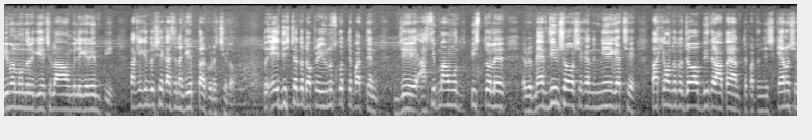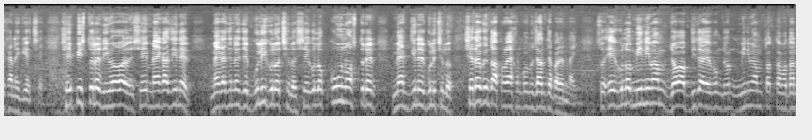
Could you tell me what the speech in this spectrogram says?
বিমানবন্দরে গিয়েছিল আওয়ামী লীগের এমপি তাকে কিন্তু শেখ হাসিনা গ্রেপ্তার করেছিল। তো এই দৃষ্টান্ত ডক্টর ইউনুস করতে পারতেন যে আসিফ মাহমুদ পিস্তলের ম্যাগজিন সহ সেখানে নিয়ে গেছে, তাকে অন্তত জবাব দিতে আওতায় আনতে পারতেন যে কেন সেখানে গিয়েছে। সেই পিস্তলের রিভলভার, সেই ম্যাগাজিনের ম্যাগাজিনের যে গুলিগুলো ছিল, সেগুলো কোন অস্ত্রের ম্যাগজিনের গুলি ছিল সেটাও কিন্তু আপনারা এখন পর্যন্ত জানতে পারেন নাই। সো এগুলো মিনিমাম জবাব দিতে হয় এবং মিনিমাম তত্ত্বাবধান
